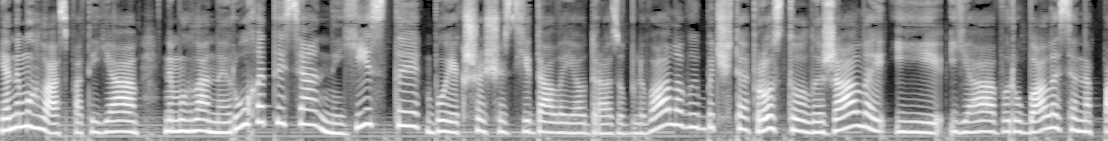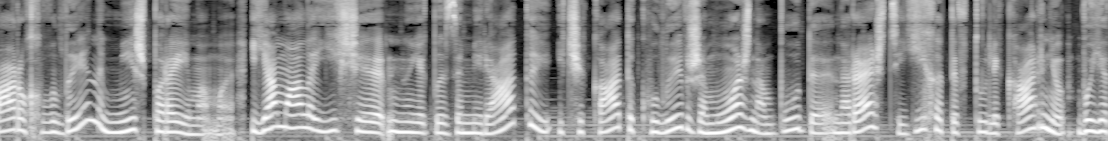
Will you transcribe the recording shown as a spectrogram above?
Я не могла спати, я не могла не рухатися, не їсти, бо якщо щось з'їдала, я одразу блювала, вибачте, просто лежала і я вирубалася на пару хвилин між переймами. Я мала їх ще ну якби заміряти і чекати, коли вже можна буде нарешті їхати в ту лікарню, бо я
